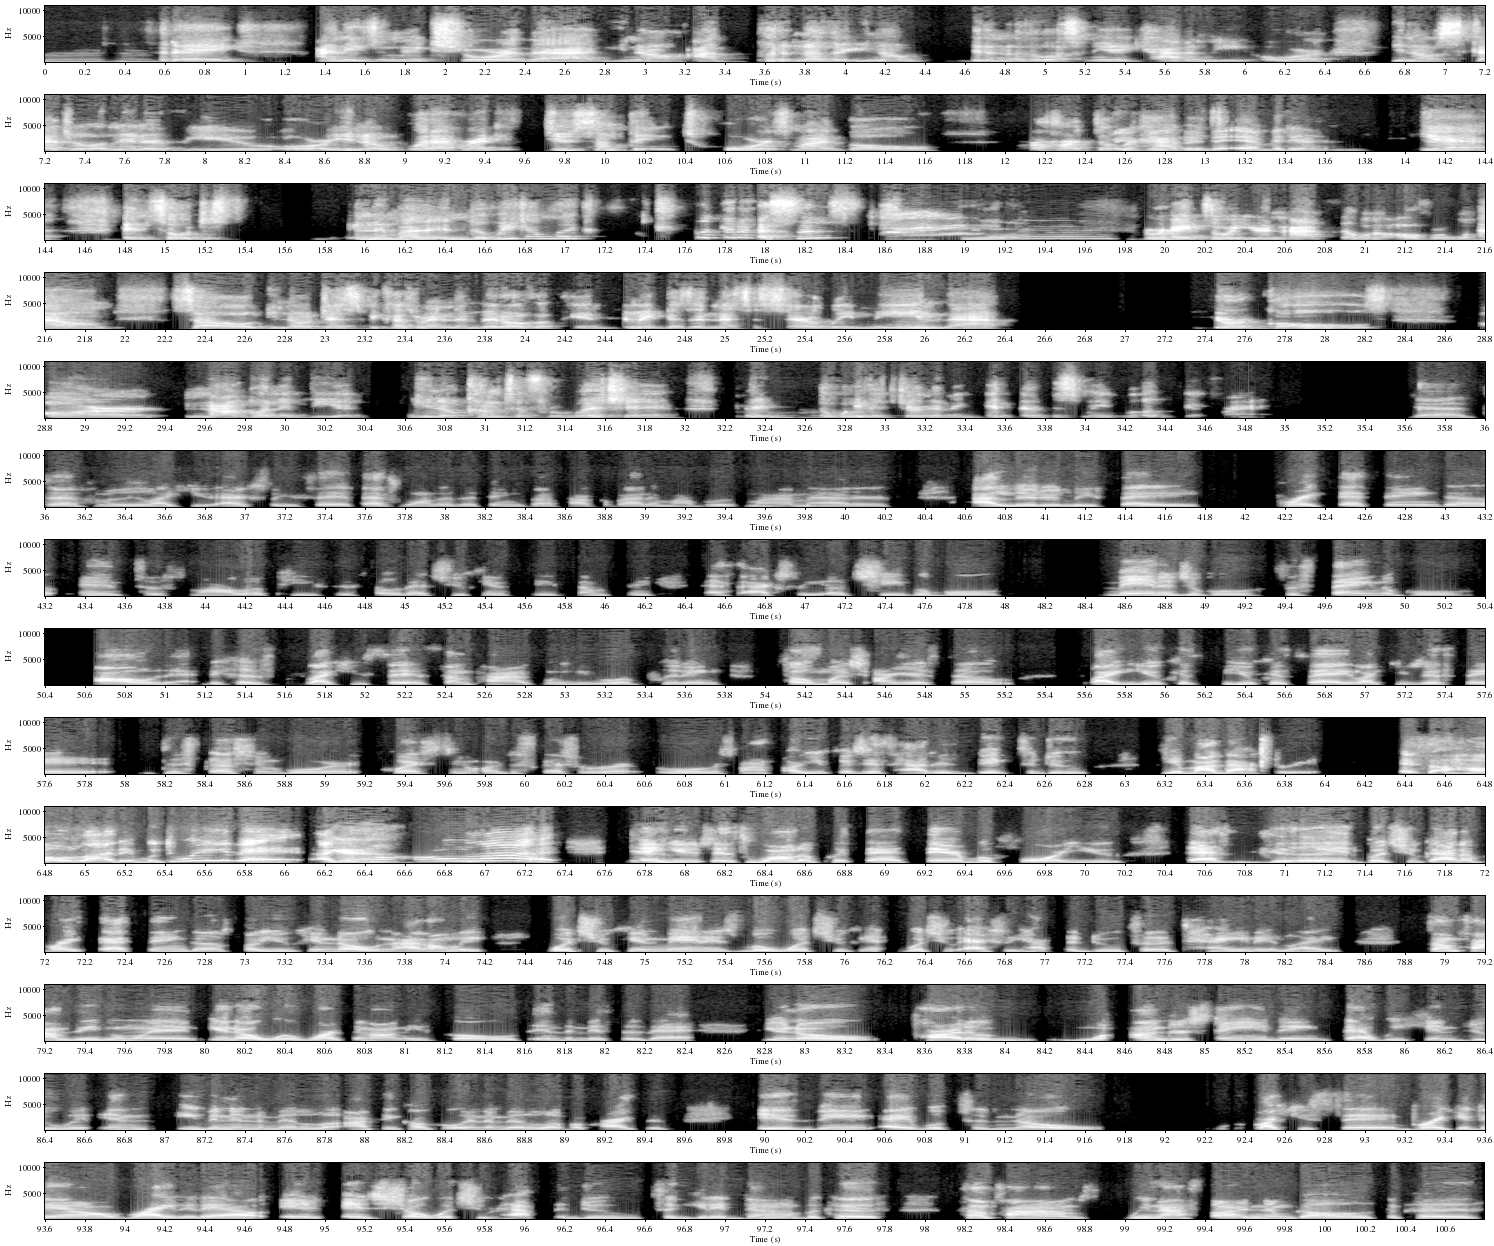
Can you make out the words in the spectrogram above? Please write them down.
Mm-hmm. Today, I need to make sure that you know I put another, you know, get another lesson in the academy or you know schedule an interview or you know whatever i need to do something towards my goal or heart over habits the evidence. yeah. And so just and then by the end of the week i'm like look at us sis. yeah right? So you're not feeling overwhelmed. So you know just because we're in the middle of a pandemic doesn't necessarily mean that your goals are not going to be a you know, come to fruition, but mm-hmm. the way that you're going to get there just may look different. Yeah, definitely. Like you actually said, that's one of the things I talk about in my book, Mind Matters. I literally say, break that thing up into smaller pieces so that you can see something that's actually achievable, manageable, sustainable, all of that. Because, like you said, sometimes when you are putting so much on yourself, like you could you could say like you just said discussion board question or discussion board response or you can just have this big to do get my doctorate. It's a whole lot in between that. Like yeah. it's a whole lot. Yeah. and you just want to put that there before you. That's good but you got to break that thing up so you can know not only what you can manage but what you can what you actually have to do to attain it. Like sometimes even when you know we're working on these goals in the midst of that you know part of understanding that we can do it in even in the middle of Auntie Coco, in the middle of a crisis, is being able to know, like you said, break it down, write it out, and and show what you have to do to get it done. Because sometimes we're not starting them goals because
